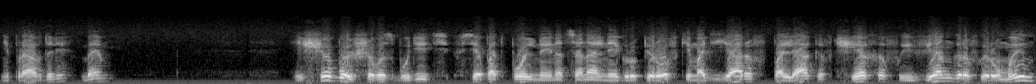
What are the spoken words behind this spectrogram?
Не правда ли, Бэм? Еще больше возбудить все подпольные национальные группировки мадьяров, поляков, чехов и венгров и румын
